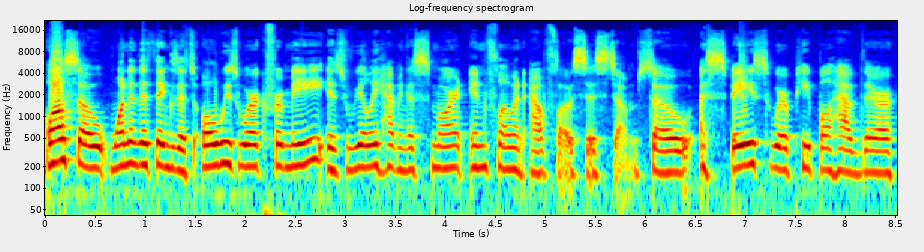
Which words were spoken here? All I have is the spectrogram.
Also, one of the things that's always worked for me is really having a smart inflow and outflow system. So, a space where people have their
